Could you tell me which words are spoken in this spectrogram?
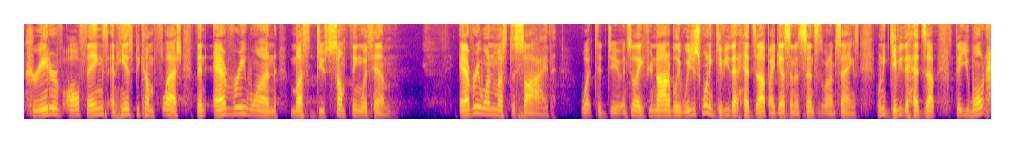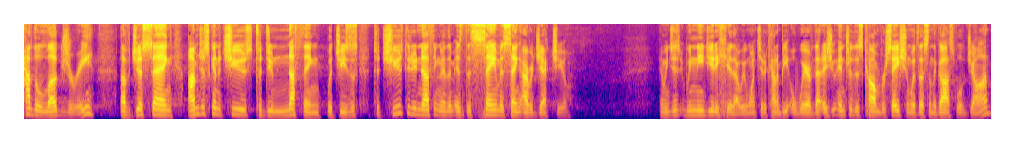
creator of all things, and he has become flesh, then everyone must do something with him. Everyone must decide what to do. And so, like, if you're not a believer, we just want to give you that heads up, I guess, in a sense, is what I'm saying. Is I want to give you the heads up that you won't have the luxury of just saying, I'm just going to choose to do nothing with Jesus. To choose to do nothing with him is the same as saying, I reject you. And we just we need you to hear that. We want you to kind of be aware of that as you enter this conversation with us in the Gospel of John.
